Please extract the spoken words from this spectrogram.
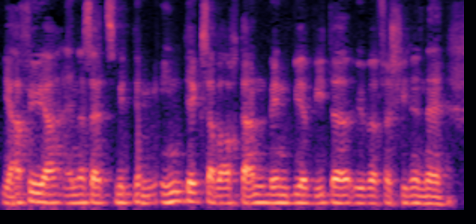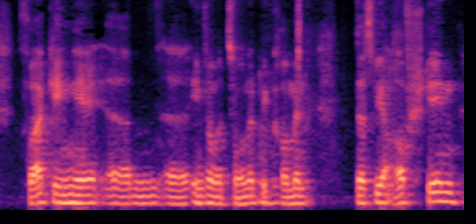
Jahr für Jahr einerseits mit dem Index, aber auch dann, wenn wir wieder über verschiedene Vorgänge ähm, äh, Informationen mhm. bekommen, dass wir aufstehen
